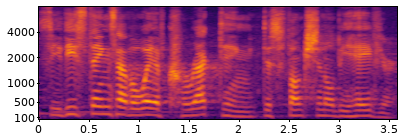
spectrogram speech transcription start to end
See, these things have a way of correcting dysfunctional behavior,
